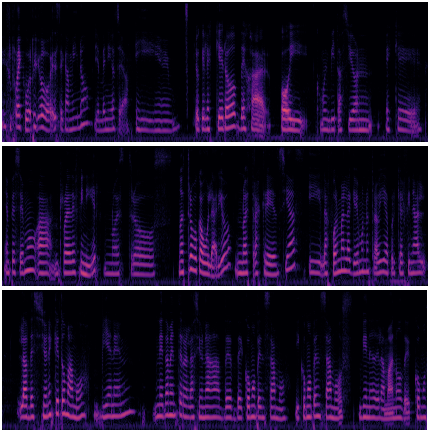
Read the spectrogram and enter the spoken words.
recorrió ese camino, bienvenido sea. Y lo que les quiero dejar hoy como invitación es que empecemos a redefinir nuestros nuestro vocabulario, nuestras creencias y la forma en la que vemos nuestra vida, porque al final las decisiones que tomamos vienen netamente relacionadas desde cómo pensamos y cómo pensamos viene de la mano de cómo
